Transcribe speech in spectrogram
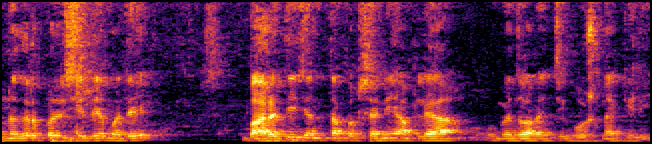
नगर परिषदेमध्ये भारतीय जनता पक्षाने आपल्या उमेदवारांची घोषणा केली.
